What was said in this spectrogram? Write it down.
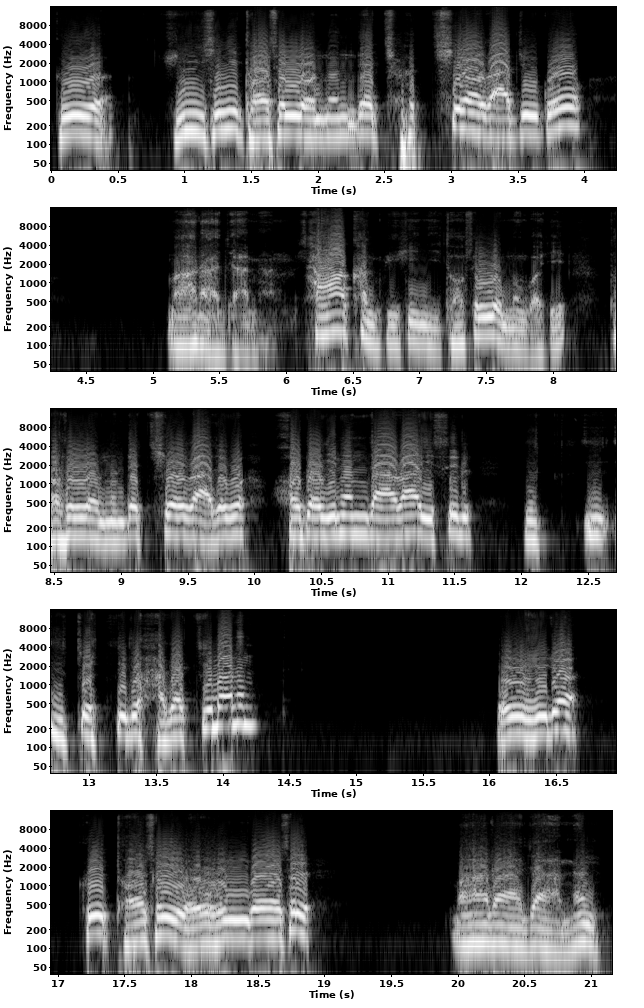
그 귀신이 덫을 놓는데 치여가지고 말하자면 사악한 귀신이 덫을 놓는 것이 덫을 놓는데 치여가지고 허덕이는 자가 있을 있, 있겠기도 하겠지만은 오히려 그 덫을 놓은 것을 말하자면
